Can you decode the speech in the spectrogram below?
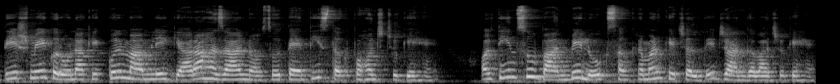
देश में कोरोना के कुल मामले 11,933 तक पहुँच चुके हैं और तीन सौ बानबे लोग संक्रमण के चलते जान गंवा चुके हैं।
